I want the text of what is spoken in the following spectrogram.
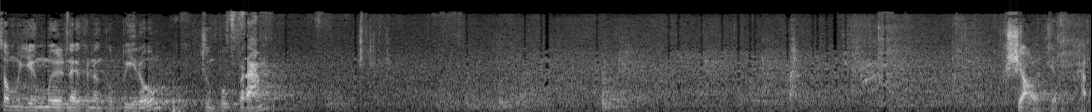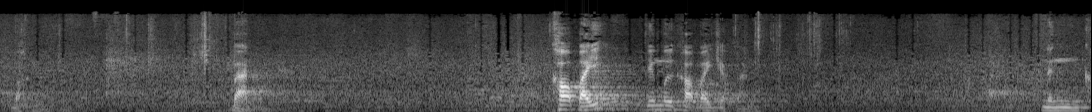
សូមឲ្យយើងមើលនៅក្នុងគម្ពីររ៉ូមជំពូក5ខ្យល់ចិត្តផាត់របស់ខ្ញុំបាទខ3យើងមើលខ3ចុះបាននិងខ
